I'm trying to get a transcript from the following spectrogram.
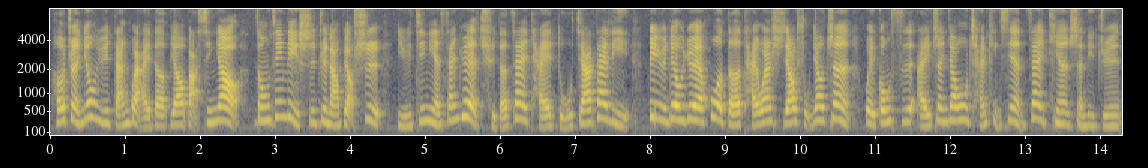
核准用于胆管癌的标靶新药。总经理施俊良表示，已于今年三月取得在台独家代理，并于六月获得台湾食药署药证，为公司癌症药物产品线再添生力军。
